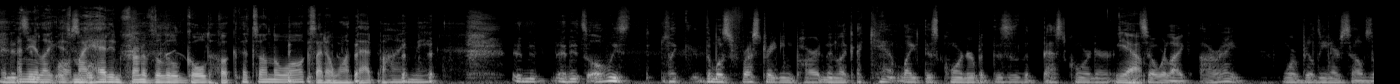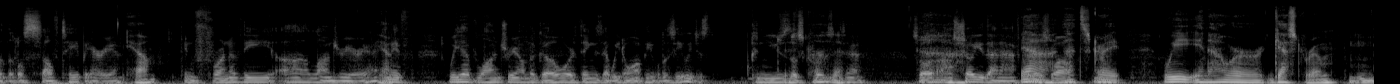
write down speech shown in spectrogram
and it's and you're like, is my head in front of the little gold hook that's on the wall? Because I don't want that behind me. and, and it's always like the most frustrating part and then like I can't light this corner but this is the best corner. Yeah. And so we're like, all right, we're building ourselves a little self-tape area. Yeah. in front of the uh, laundry area. And if we have laundry on the go or things that we don't want people to see, we just can use those close curtains. Yeah. So I'll- I'll show you that after Yeah, as well. that's Yeah. great. We in our guest room, Mm-hmm.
